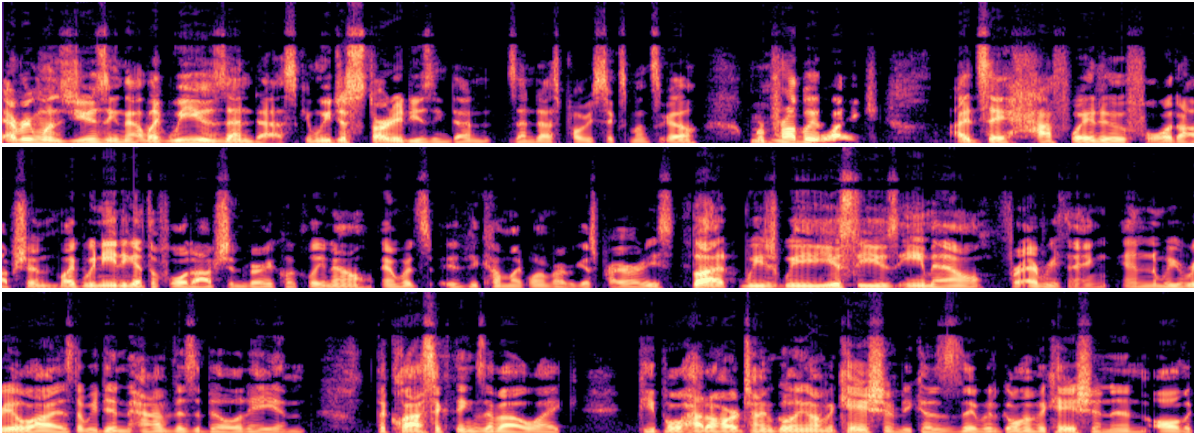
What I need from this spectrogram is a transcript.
everyone's using that. Like we use Zendesk, and we just started using Zendesk probably six months ago. We're mm-hmm. probably like I'd say halfway to full adoption. Like we need to get to full adoption very quickly now, and it's, it's become like one of our biggest priorities. But we we used to use email for everything, and we realized that we didn't have visibility and the classic things about like people had a hard time going on vacation because they would go on vacation and all the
